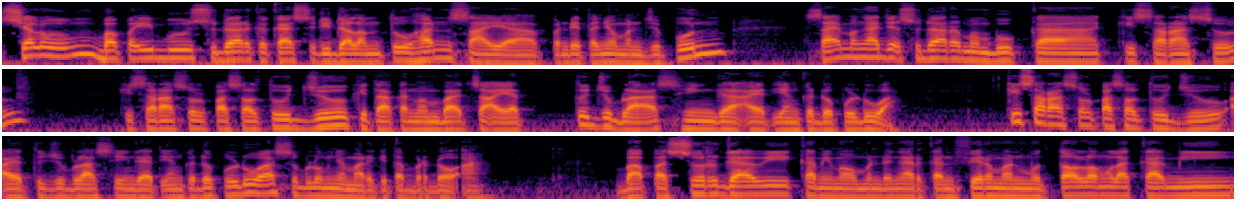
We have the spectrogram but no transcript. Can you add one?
Shalom Bapak Ibu Saudara kekasih di dalam Tuhan Saya Pendeta Nyoman Jepun. Saya mengajak saudara membuka kisah Rasul. Kisah Rasul pasal 7 Kita akan membaca ayat 17 hingga ayat yang ke-22 Kisah Rasul pasal 7 ayat 17 hingga ayat yang ke-22 Sebelumnya mari kita berdoa. Bapa Surgawi kami mau mendengarkan firman-Mu Tolonglah kami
